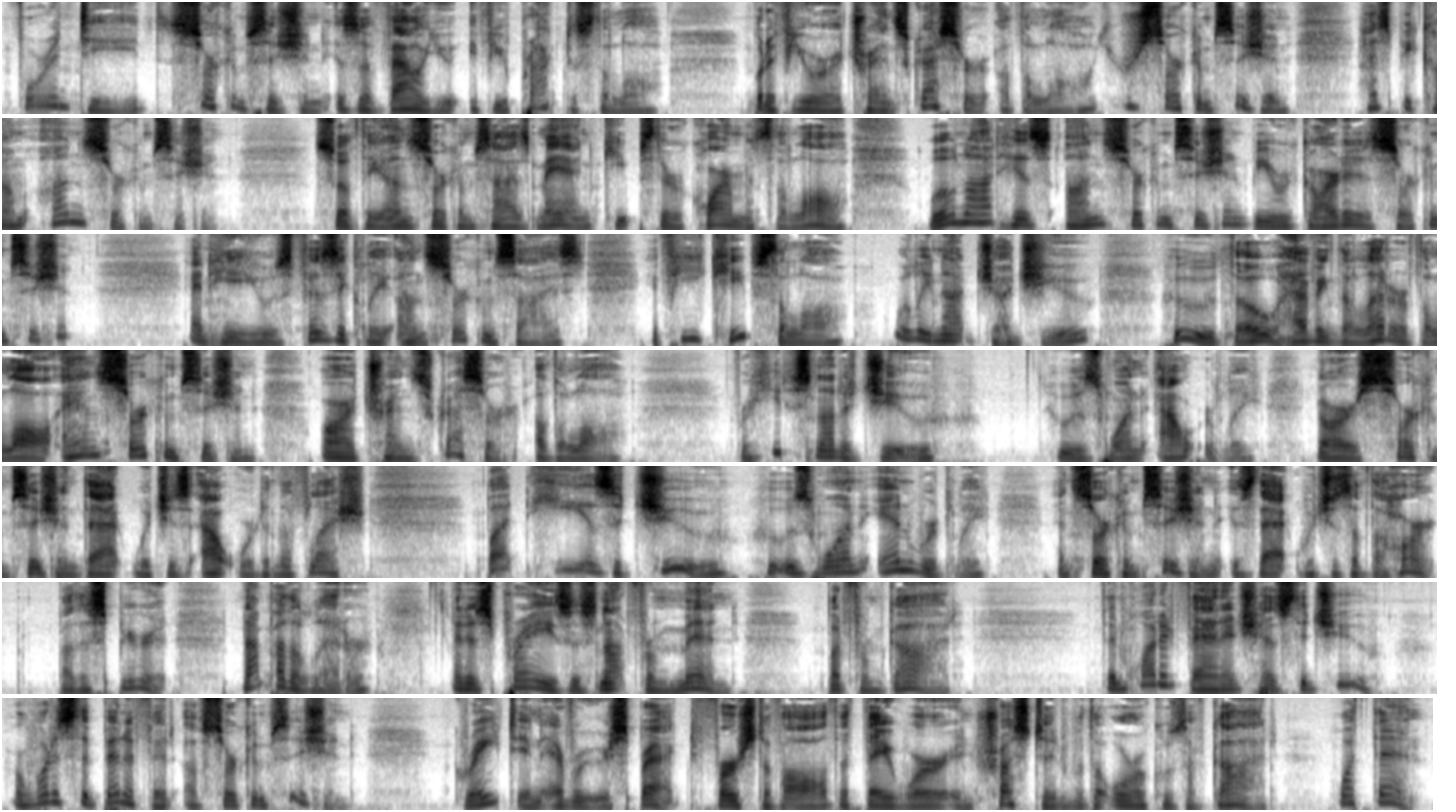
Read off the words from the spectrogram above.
For indeed, circumcision is of value if you practice the law but if you are a transgressor of the law, your circumcision has become uncircumcision. So if the uncircumcised man keeps the requirements of the law, will not his uncircumcision be regarded as circumcision? And he who is physically uncircumcised, if he keeps the law, will he not judge you, who, though having the letter of the law and circumcision, are a transgressor of the law? For he is not a Jew, who is one outwardly, nor is circumcision that which is outward in the flesh. But he is a Jew who is one inwardly, and circumcision is that which is of the heart, by the Spirit, not by the letter, and his praise is not from men, but from God. Then what advantage has the Jew? Or what is the benefit of circumcision? Great in every respect, first of all, that they were entrusted with the oracles of God. What then?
